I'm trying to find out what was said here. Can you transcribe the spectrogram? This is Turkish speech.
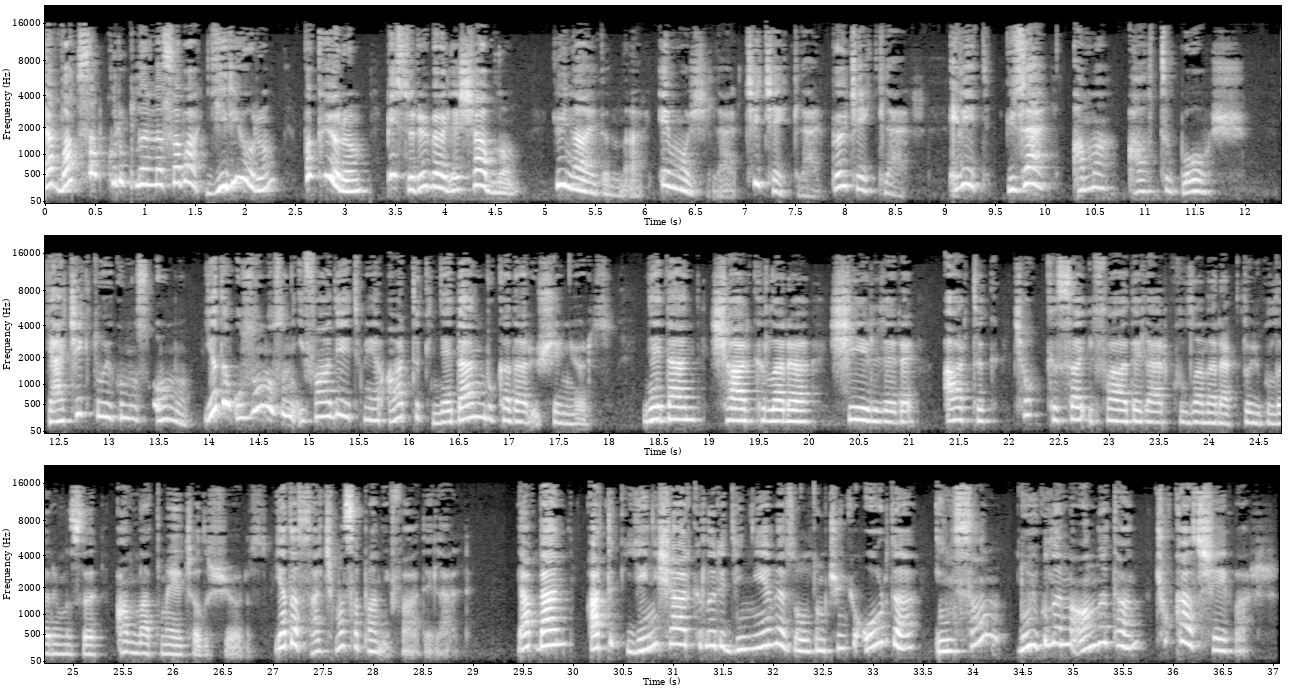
Ya WhatsApp gruplarına sabah giriyorum. Bakıyorum bir sürü böyle şablon. Günaydınlar, emojiler, çiçekler, böcekler. Evet güzel ama altı boş. Gerçek duygumuz o mu? Ya da uzun uzun ifade etmeye artık neden bu kadar üşeniyoruz? Neden şarkılara, şiirlere artık çok kısa ifadeler kullanarak duygularımızı anlatmaya çalışıyoruz? Ya da saçma sapan ifadelerle. Ya ben artık yeni şarkıları dinleyemez oldum çünkü orada insan duygularını anlatan çok az şey var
